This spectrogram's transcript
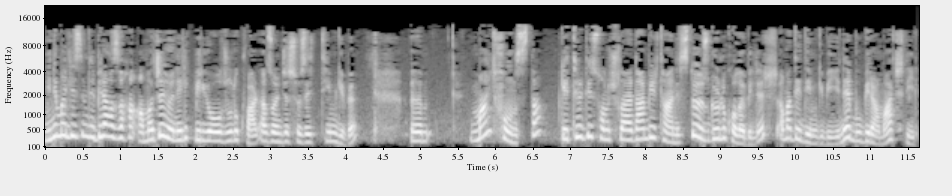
Minimalizmde biraz daha amaca yönelik bir yolculuk var az önce söz ettiğim gibi. E, mindfulness'ta getirdiği sonuçlardan bir tanesi de özgürlük olabilir. Ama dediğim gibi yine bu bir amaç değil.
